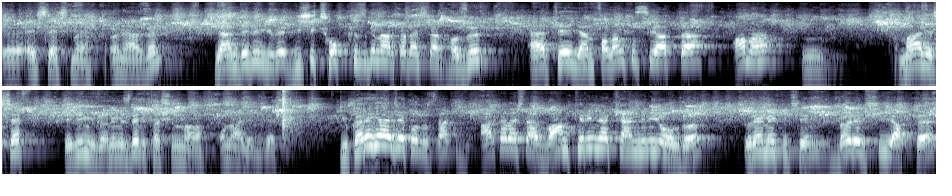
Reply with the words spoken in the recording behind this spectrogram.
e, eşleşme önerdim. Yani dediğim gibi dişi çok kızgın arkadaşlar hazır. Erkeğe yem falan kusuyor hatta ama hmm, maalesef dediğim gibi önümüzde bir taşınma var. Onu halledeceğiz. Yukarı gelecek olursak arkadaşlar Vampirina kendini yoldu. Üremek için böyle bir şey yaptı.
